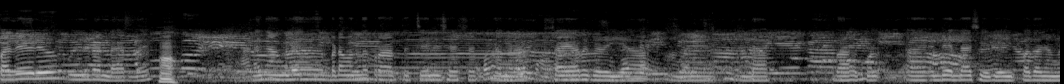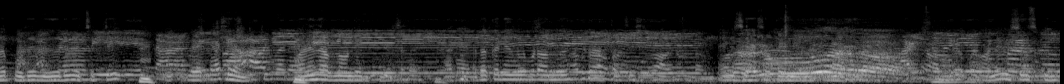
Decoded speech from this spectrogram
പഴയൊരു വീടുണ്ടായിരുന്നു. അവിടെ ഞങ്ങൾ ഇവിടെ വന്ന് പ്രാർത്ഥിച്ചതിന് ശേഷം ഞങ്ങൾ ഷയർ കഴിയുക അങ്ങനെ എല്ലാ എന്റെ എല്ലാം ശരിയായി. ഇപ്പം അതാ ഞങ്ങൾ പുതിയ വീട് വെച്ചിട്ട് വെക്കുകയാണ്. പണി നടന്നുകൊണ്ടിരിക്കുകയാണ്. അതൊക്കെ ഞങ്ങൾ ഇവിടെ വന്ന് പ്രാർത്ഥിച്ച് അതിന് ശേഷമൊക്കെ അങ്ങനെ വിശ്വസിക്കുന്നു.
